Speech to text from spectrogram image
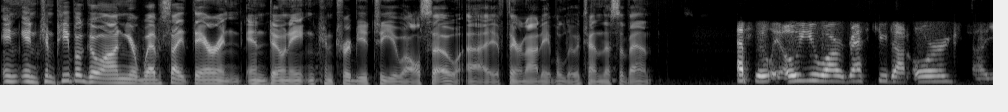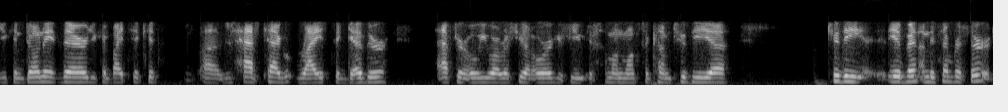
And, and can people go on your website there and, and donate and contribute to you also uh, if they're not able to attend this event? Absolutely. OURrescue.org. Uh, you can donate there. You can buy tickets. Uh, just hashtag Rise Together after OURrescue.org if you if someone wants to come to the uh, to the, the event on December 3rd.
